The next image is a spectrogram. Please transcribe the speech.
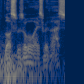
Loss was always with us.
